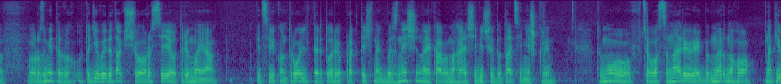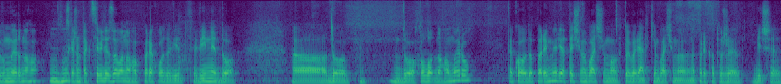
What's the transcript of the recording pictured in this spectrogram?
е, розумієте, тоді вийде так, що Росія отримає під свій контроль територію практично якби знищену, яка вимагає ще більших дотацій, ніж Крим. Тому в цього сценарію якби мирного, напівмирного, скажімо так, цивілізованого переходу від війни до, е, до, до холодного миру, такого до перемир'я, те, що ми бачимо, той варіант, який ми бачимо, наприклад, уже більше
